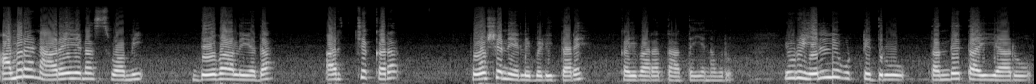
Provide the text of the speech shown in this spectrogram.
ಅಮರನಾರಾಯಣ ಸ್ವಾಮಿ ದೇವಾಲಯದ ಅರ್ಚಕರ ಪೋಷಣೆಯಲ್ಲಿ ಬೆಳೀತಾರೆ ಕೈವಾರ ತಾತಯ್ಯನವರು. ಇವರು ಎಲ್ಲಿ ಹುಟ್ಟಿದ್ರು, ತಂದೆ ತಾಯಿ ಯಾರು,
